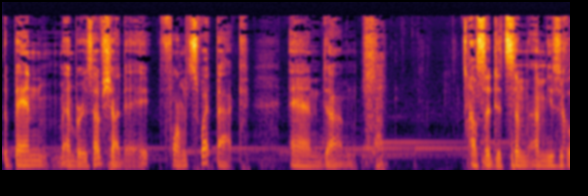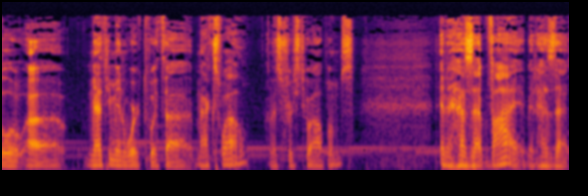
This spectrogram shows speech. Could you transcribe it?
the band members of Sade formed Sweetback and um, also did some uh, musical. Uh, Matthewman worked with uh, Maxwell on his first two albums. And it has that vibe. It has that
